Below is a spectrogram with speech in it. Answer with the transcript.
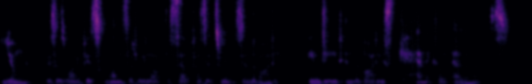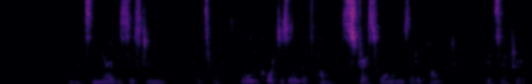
Jung, this is one of his ones that we love. The self has its roots in the body, indeed, in the body's chemical elements. That's the nervous system, it's what all the cortisol that's pumped, stress hormones that are pumped, etc.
